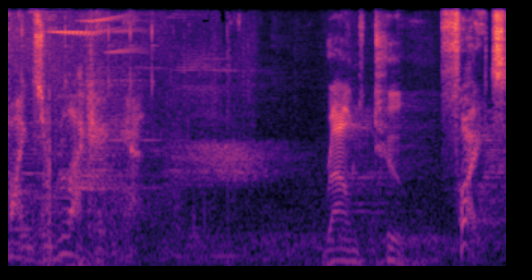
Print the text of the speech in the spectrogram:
Finds you lacking. Round two, fight!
